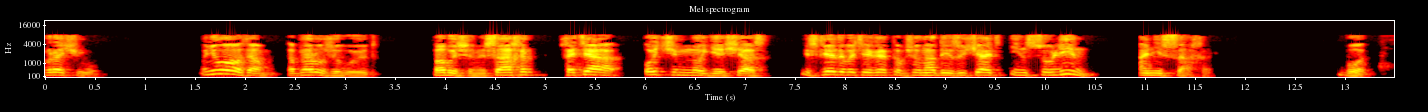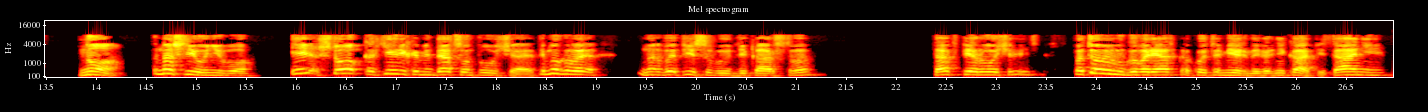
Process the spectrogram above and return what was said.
врачу у него там обнаруживают повышенный сахар, хотя очень многие сейчас исследователи говорят о том, что надо изучать инсулин, а не сахар. Вот. Но нашли у него. И что, какие рекомендации он получает? Ему выписывают лекарства, так в первую очередь. Потом ему говорят в какой-то мере наверняка о питании.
